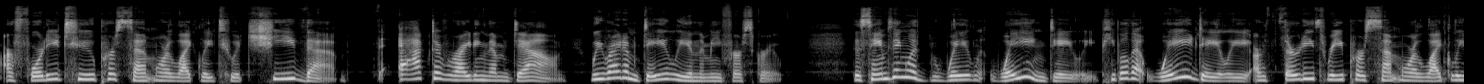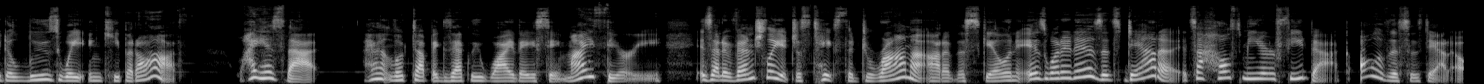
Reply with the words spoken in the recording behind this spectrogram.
are 42% more likely to achieve them. The act of writing them down. We write them daily in the Me First group. The same thing with weigh, weighing daily. People that weigh daily are 33% more likely to lose weight and keep it off. Why is that? I haven't looked up exactly why they say. My theory is that eventually it just takes the drama out of the scale and it is what it is. It's data. It's a health meter feedback. All of this is data.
